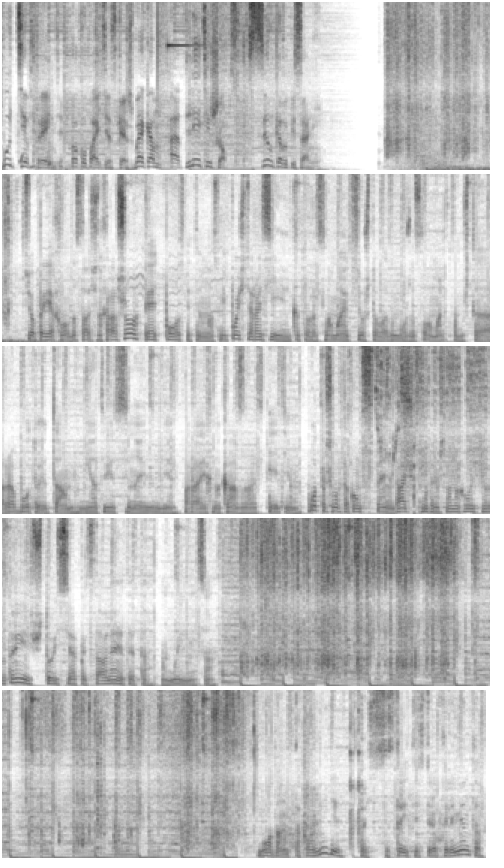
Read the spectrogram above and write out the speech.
Будьте в тренде. Покупайте с кэшбэком от Letyshops. Ссылка в описании. Все приехало достаточно хорошо. 5Post. Это у нас не почта России, которая сломает все, что возможно сломать. Потому что работают там неответственные люди. Пора их наказывать этим. Вот пришло в таком состоянии. Давайте посмотрим, что находится внутри. Что из себя представляет эта мыльница. Вот она в таком виде. То есть состоит из трех элементов.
